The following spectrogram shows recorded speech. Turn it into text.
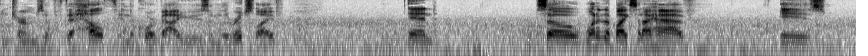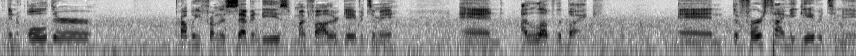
in terms of the health and the core values of the rich life. And so one of the bikes that I have is an older, probably from the 70s. My father gave it to me, and I love the bike. And the first time he gave it to me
